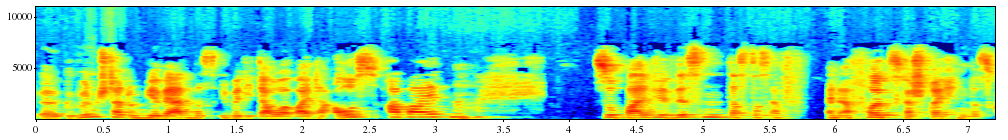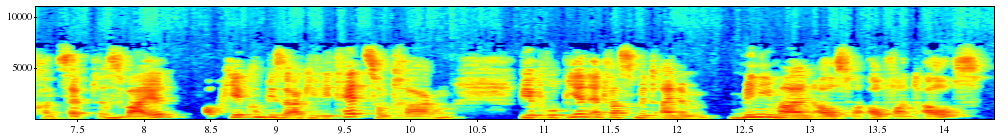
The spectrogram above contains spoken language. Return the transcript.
äh, gewünscht hat und wir werden das über die Dauer weiter ausarbeiten. Mhm sobald wir wissen, dass das ein erfolgsversprechendes Konzept ist, mhm. weil auch hier kommt diese Agilität zum Tragen. Wir probieren etwas mit einem minimalen Aufwand aus.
